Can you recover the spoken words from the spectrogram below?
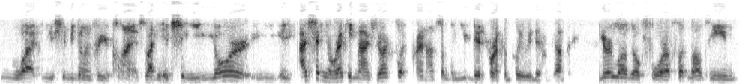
what you should be doing for your clients. Like it should, your, I shouldn't recognize your footprint on something you did for a completely different company. Your logo for a football team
